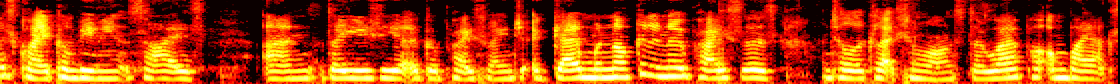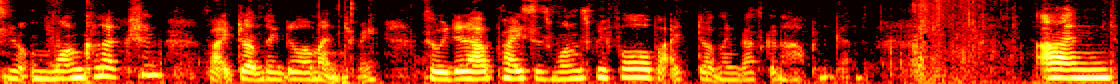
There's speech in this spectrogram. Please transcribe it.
it's quite a convenient size and they're usually at a good price range. Again, we're not going to know prices until the collection launch. They were put on by accident on one collection, but I don't think they were meant to be. So we did have prices once before, but I don't think that's going to happen again. And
